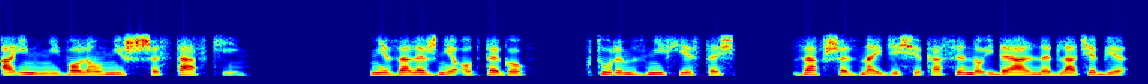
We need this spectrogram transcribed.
a inni wolą niższe stawki. Niezależnie od tego, którym z nich jesteś, zawsze znajdzie się kasyno idealne dla Ciebie,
